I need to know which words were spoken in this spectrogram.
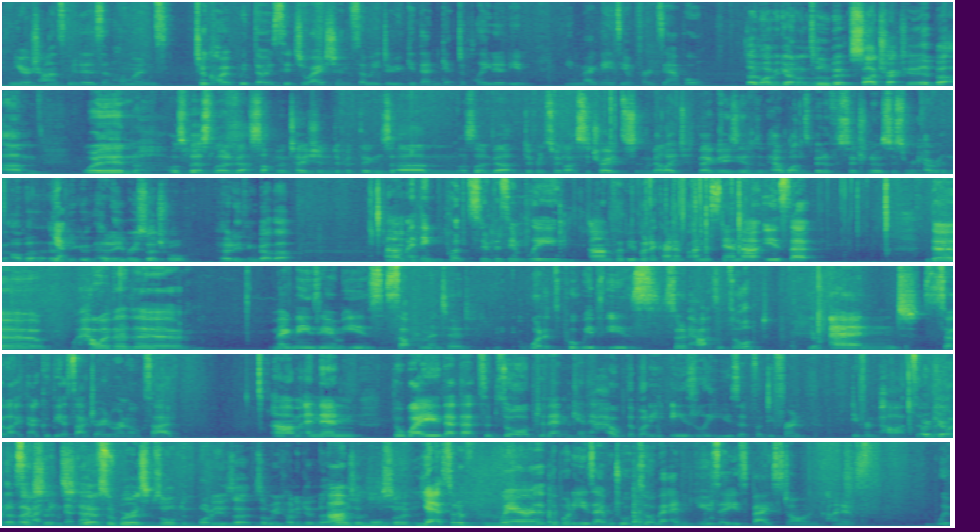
neurotransmitters and hormones to cope with those situations. So we do get, then get depleted in, in magnesium, for example. Don't mind me going a little bit sidetracked here, but um, when I was first learning about supplementation and different things, um, I was learning about the difference between like citrates and malate magnesiums and how one's better for central nervous system recovery than the other. Yeah. Have you had any research or heard anything about that? Um, I think, put super simply, um, for people to kind of understand that, is that the however the magnesium is supplemented, what it's put with is sort of how it's absorbed. Yeah. and so like that could be a citrate or an oxide um, and then the way that that's absorbed then can help the body easily use it for different different parts of the Okay, body that makes think sense. that yeah, so where it's absorbed in the body, is that is that what you're kind of getting at, or um, is it more so? yeah sort of where the body is able to absorb it and use it is based on kind of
